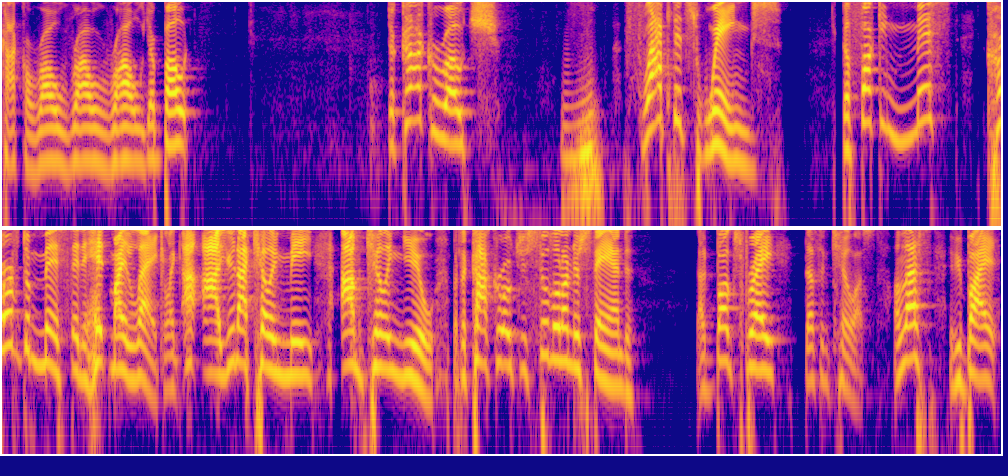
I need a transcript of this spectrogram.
cockroach, row, row your boat. The cockroach flapped its wings. The fucking mist curved the mist and hit my leg. Like, uh uh-uh, uh, you are not killing me. I'm killing you. But the cockroaches still don't understand that bug spray doesn't kill us. Unless if you buy it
